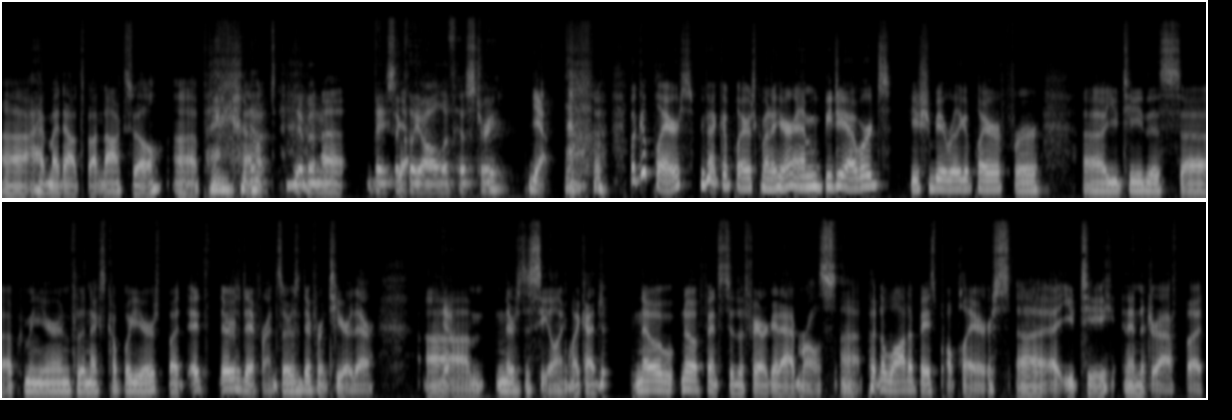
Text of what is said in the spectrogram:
Uh, I have my doubts about Knoxville uh, putting out. Yeah, given uh, basically yeah. all of history. Yeah, but good players. We've had good players come out of here. And BJ Edwards, he should be a really good player for uh, UT this uh, upcoming year and for the next couple years. But it's there's a difference. There's a different tier there. Um, yeah. And there's the ceiling. Like I just, no no offense to the Farragut Admirals, uh, putting a lot of baseball players uh, at UT and in the draft, but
